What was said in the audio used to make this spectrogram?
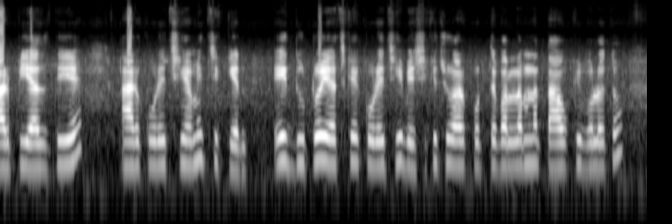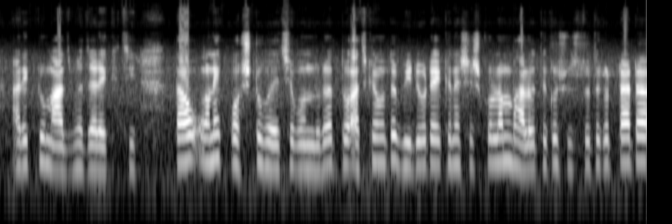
আর পেঁয়াজ দিয়ে, আর করেছি আমি চিকেন। এই দুটোই আজকে করেছি, বেশি কিছু আর করতে পারলাম না, তাও কি বলো তো আর একটু মাছ ভাজা রেখেছি। তাও অনেক কষ্ট হয়েছে বন্ধুরা, তো আজকের মতো ভিডিওটা এখানে শেষ করলাম। ভালো থেকো, সুস্থ থেকো, টাটা।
